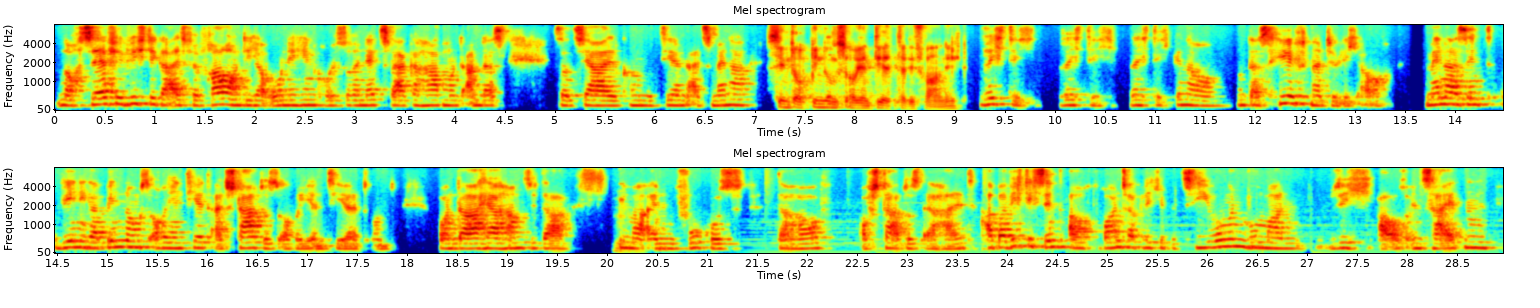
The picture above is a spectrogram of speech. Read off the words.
noch sehr viel wichtiger als für Frauen, die ja ohnehin größere Netzwerke haben und anders sozial kommunizieren als Männer. Sind auch bindungsorientierter, die Frauen, nicht? Richtig, Richtig, richtig, genau. Und das hilft natürlich auch. Männer sind weniger bindungsorientiert als statusorientiert und von daher haben sie da hm. immer einen Fokus darauf, auf Statuserhalt. Aber wichtig sind auch freundschaftliche Beziehungen, wo man sich auch in Zeiten,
